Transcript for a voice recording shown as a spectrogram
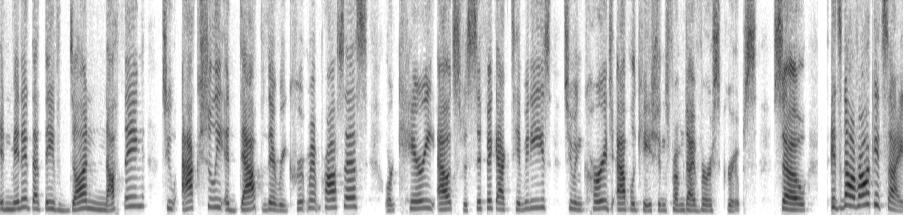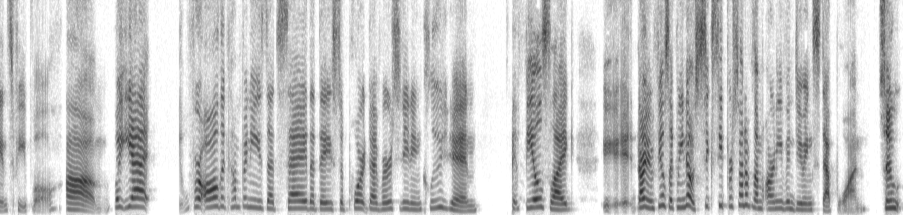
admitted that they've done nothing to actually adapt their recruitment process or carry out specific activities to encourage applications from diverse groups. So it's not rocket science, people. Um, but yet, for all the companies that say that they support diversity and inclusion, it feels like it not even feels like we know 60% of them aren't even doing step one. So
